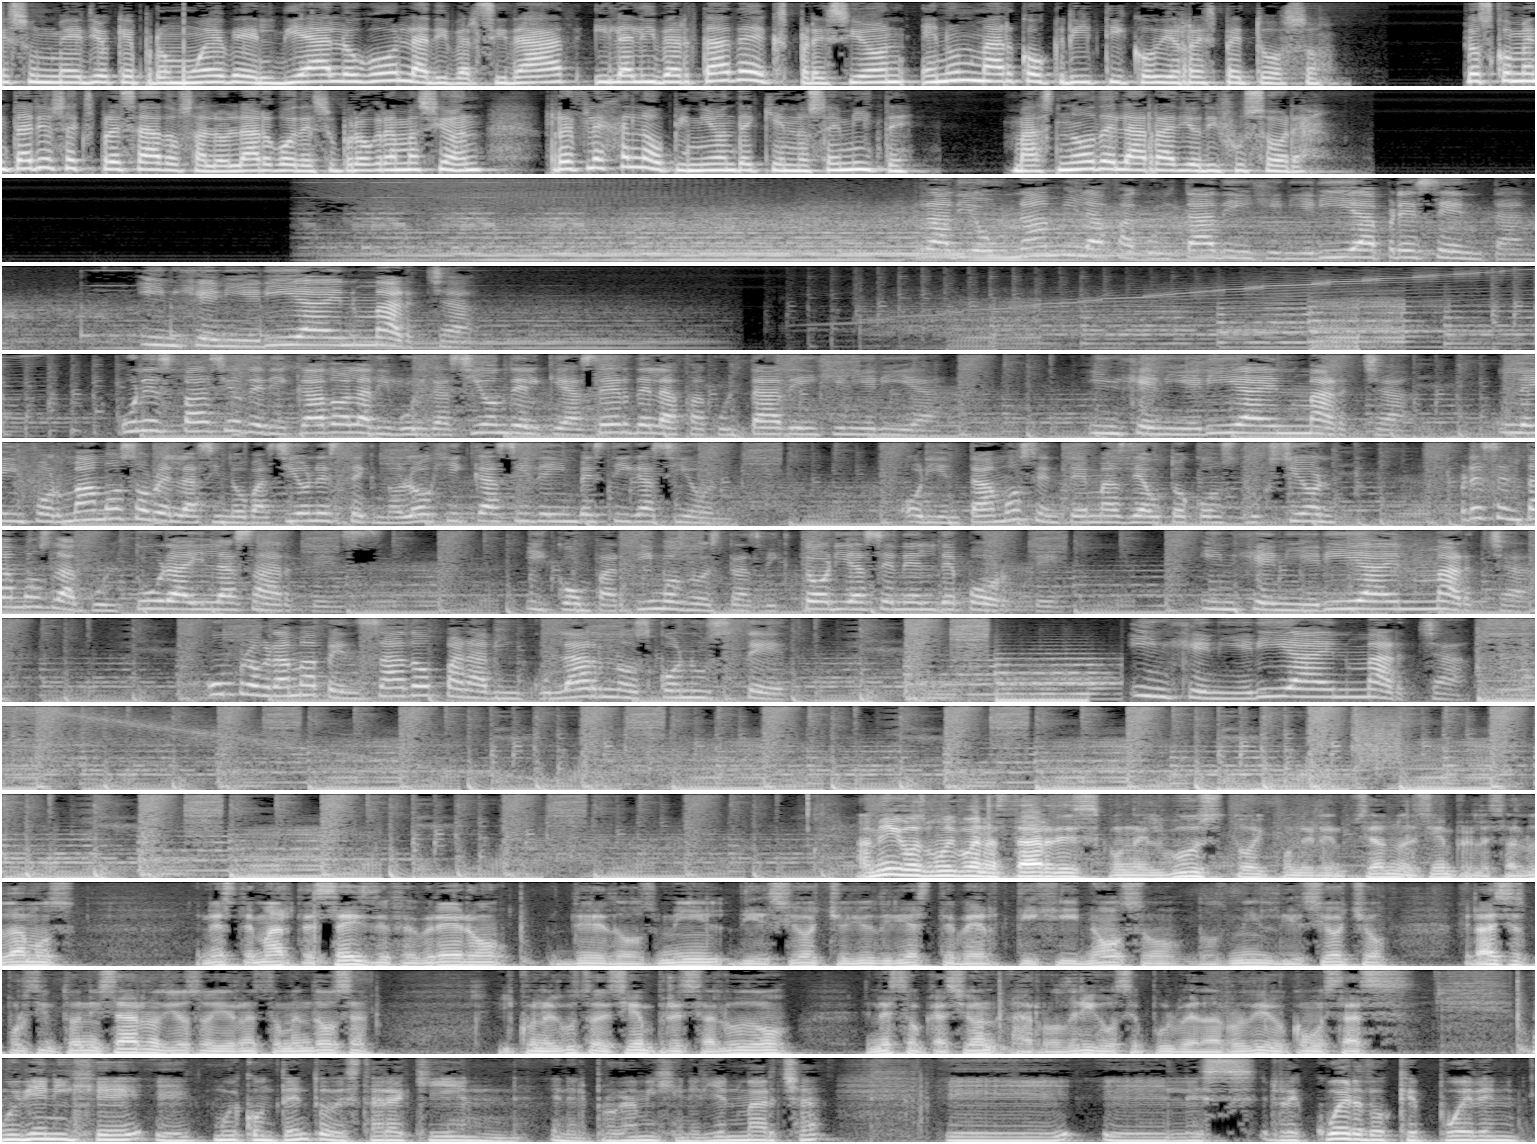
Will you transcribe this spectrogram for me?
Es un medio que promueve el diálogo, la diversidad y la libertad de expresión en un marco crítico y respetuoso. Los comentarios expresados a lo largo de su programación reflejan la opinión de quien los emite, mas no de la radiodifusora. Radio UNAM y la Facultad de Ingeniería presentan Ingeniería en Marcha. Un espacio dedicado a la divulgación del quehacer de la Facultad de Ingeniería. Ingeniería en Marcha. Le informamos sobre las innovaciones tecnológicas y de investigación. Orientamos en temas de autoconstrucción. Presentamos la cultura y las artes. Y compartimos nuestras victorias en el deporte. Ingeniería en Marcha. Un programa pensado para vincularnos con usted. Ingeniería en Marcha. Amigos, muy buenas tardes. Con el gusto y con el entusiasmo de siempre les saludamos en este martes 6 de febrero de 2018, yo diría este vertiginoso 2018. Gracias por sintonizarnos. Yo soy Ernesto Mendoza y con el gusto de siempre saludo en esta ocasión a Rodrigo Sepúlveda. Rodrigo, ¿cómo estás? Muy bien, Inge. Eh, muy contento de estar aquí en, en, el programa Ingeniería en Marcha. Eh, les recuerdo que pueden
